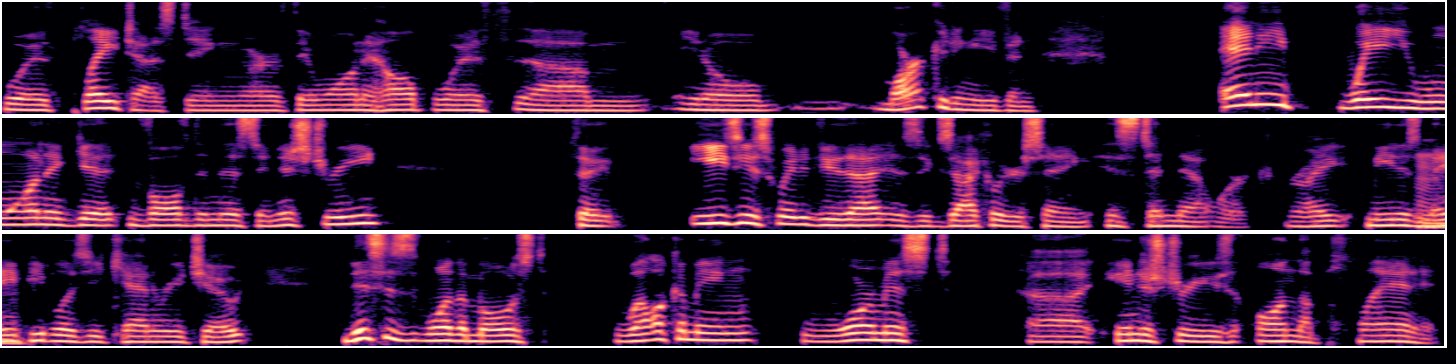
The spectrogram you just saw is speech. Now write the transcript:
with play testing, or if they want to help with um, you know marketing, even any way you want to get involved in this industry, the easiest way to do that is exactly what you're saying is to network, right? Meet as many mm. people as you can, reach out. This is one of the most welcoming, warmest uh, industries on the planet.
